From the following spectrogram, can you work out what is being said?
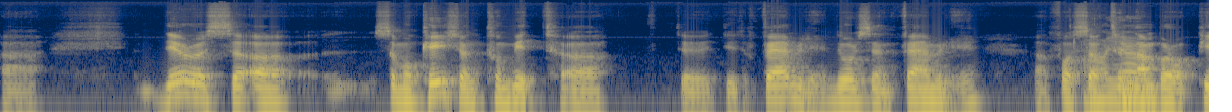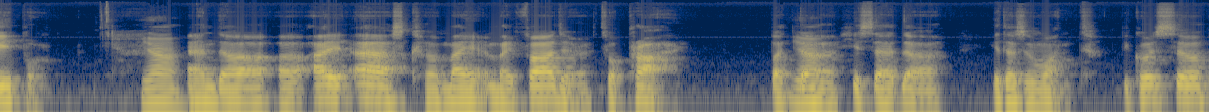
uh, there was uh, some occasion to meet uh, the, the family, Northern family, for certain Oh, yeah. number of people. Yeah. And uh, uh, I asked my, my father to apply, but Yeah. uh, he said uh, he doesn't want because uh,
